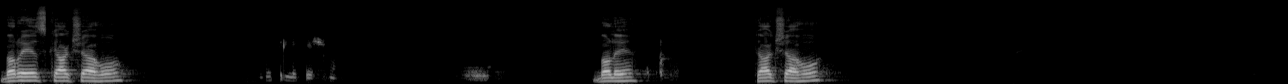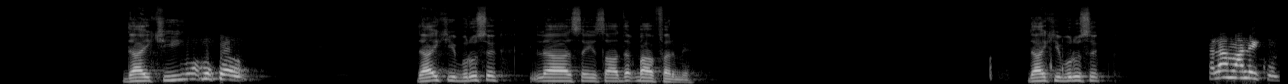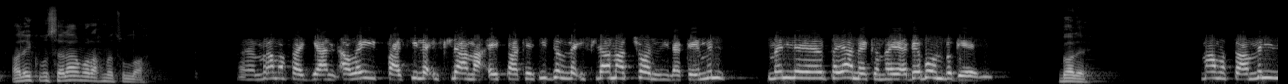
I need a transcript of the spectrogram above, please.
بەڕێز کاک شاهۆ بەڵێ کاک شاهۆ دایکی دایکی بروسک لە سەی سادق با فەرمێ دایکی بروسک سلام علیکم. علیکم السلام و رحمت اللە. مامۆستا گیان ئەڵێی پاکی لە ئیسلامە ئەی پاکێتی دڵ لە ئیسلامە چۆن نینەکەی من من پەیامێکم هەیە ئەبێ بۆم بگەێنی بەڵێ مامۆستا من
